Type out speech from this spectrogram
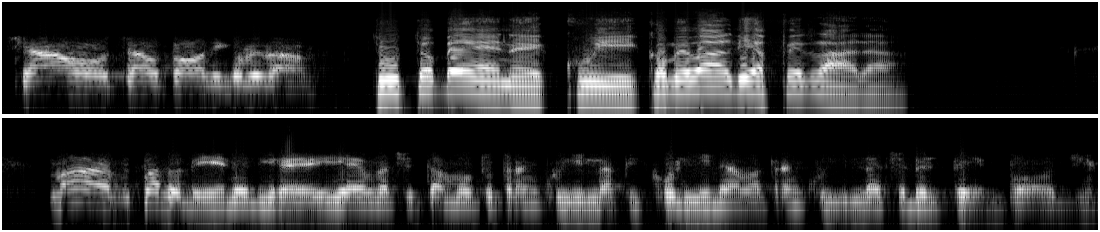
Ciao, ciao Tony, come va? Tutto bene qui, come va lì a Ferrara? Ma va bene direi, è una città molto tranquilla, piccolina ma tranquilla, c'è bel tempo oggi.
